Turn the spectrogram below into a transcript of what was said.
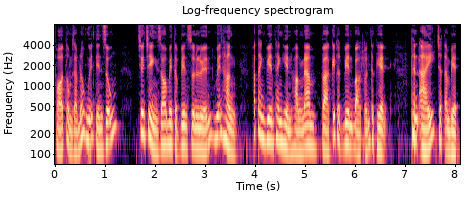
Phó Tổng giám đốc Nguyễn Tiến Dũng. Chương trình do biên tập viên Xuân Luyến, Nguyễn Hằng, phát thanh viên Thanh Hiền Hoàng Nam và kỹ thuật viên Bảo Tuấn thực hiện. Thân ái, chào tạm biệt.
